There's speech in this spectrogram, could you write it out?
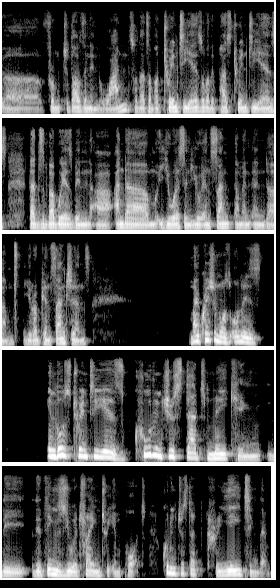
uh, from 2001, so that's about 20 years. Over the past 20 years, that Zimbabwe has been uh, under U.S. and UN san- I mean, and um, European sanctions. My question was always, in those 20 years, couldn't you start making the the things you were trying to import? Couldn't you start creating them?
